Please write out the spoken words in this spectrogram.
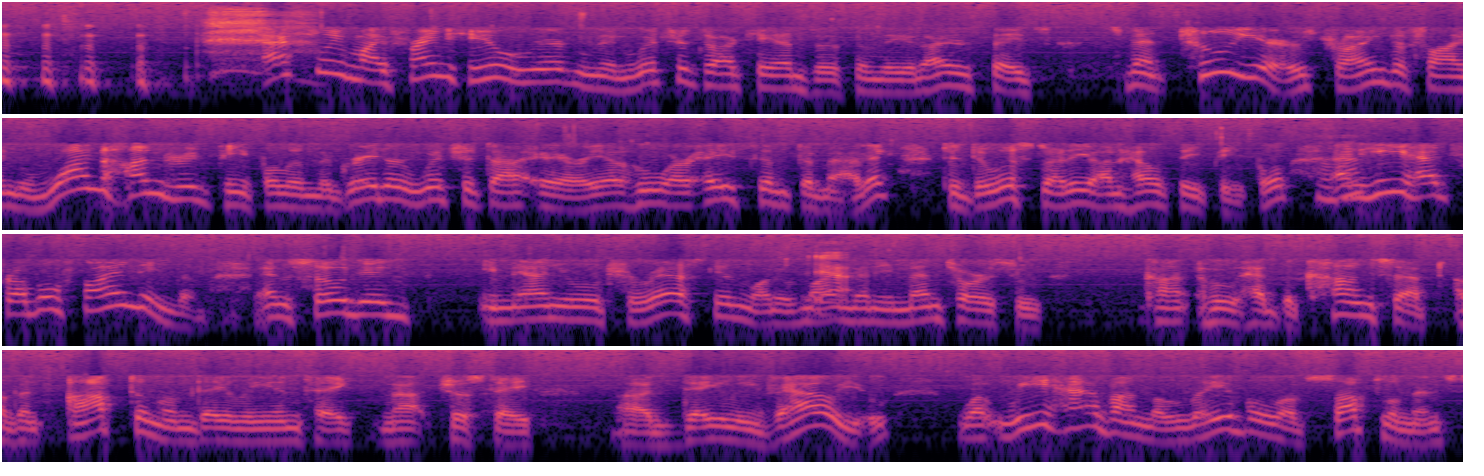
Actually, my friend Hugh Riordan in Wichita, Kansas, in the United States, spent two years trying to find 100 people in the greater Wichita area who are asymptomatic to do a study on healthy people, mm-hmm. and he had trouble finding them. And so did Emanuel Cheraskin, one of my yeah. many mentors who con- who had the concept of an optimum daily intake, not just a uh, daily value. What we have on the label of supplements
